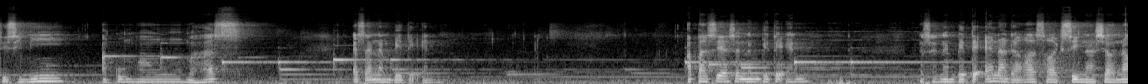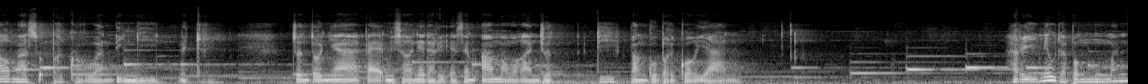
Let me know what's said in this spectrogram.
Di sini aku mau bahas SNMPTN. Apa sih SNMPTN? SNMPTN adalah seleksi nasional masuk perguruan tinggi negeri. Contohnya kayak misalnya dari SMA mau lanjut di bangku perkuliahan. Hari ini udah pengumuman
